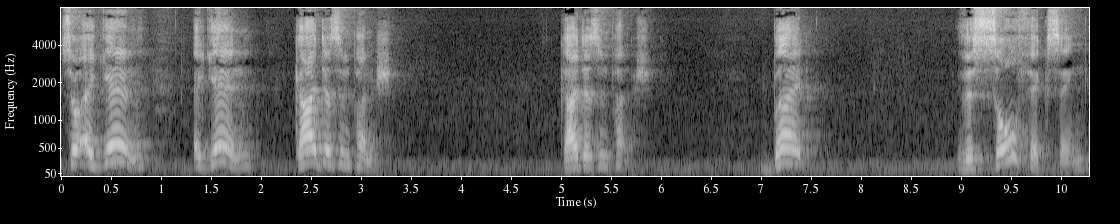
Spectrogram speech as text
So again, again, God doesn't punish. God doesn't punish. But the soul fixing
